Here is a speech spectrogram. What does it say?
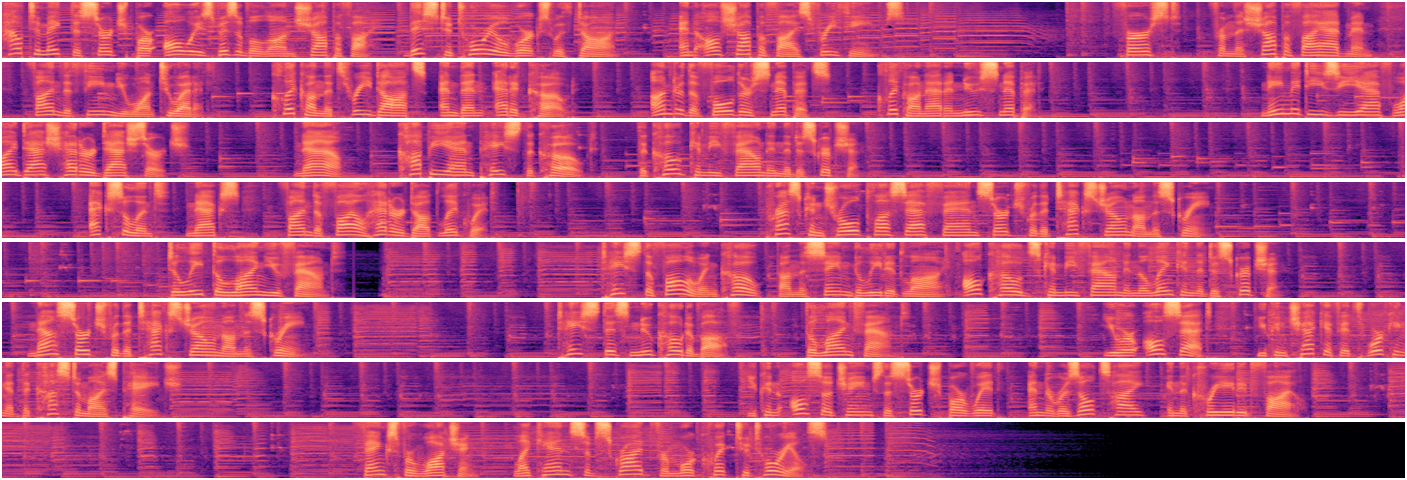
How to make the search bar always visible on Shopify. This tutorial works with Dawn and all Shopify's free themes. First, from the Shopify admin, find the theme you want to edit. Click on the three dots and then Edit Code. Under the folder Snippets, click on Add a new snippet. Name it EZFY-header-search. Now, copy and paste the code. The code can be found in the description. Excellent. Next, find the file header.liquid. Press Ctrl plus F and search for the text shown on the screen. Delete the line you found. Paste the following code on the same deleted line. All codes can be found in the link in the description. Now search for the text shown on the screen. Paste this new code above the line found. You are all set. You can check if it's working at the Customize page. You can also change the search bar width and the results height in the created file. Thanks for watching. Like and subscribe for more quick tutorials.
